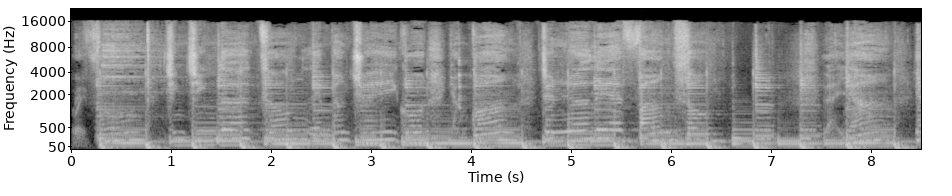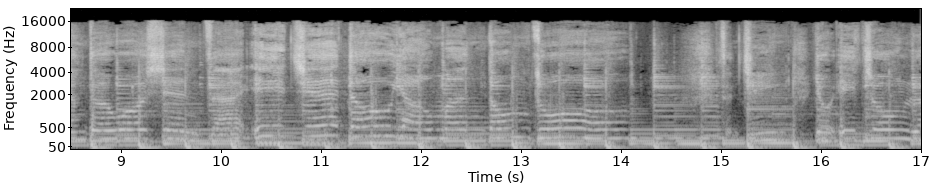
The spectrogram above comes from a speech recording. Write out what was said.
微风轻轻地从脸庞吹过，阳光正热烈放松。懒洋洋的我，现在一切都要慢动作。曾经有一种热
